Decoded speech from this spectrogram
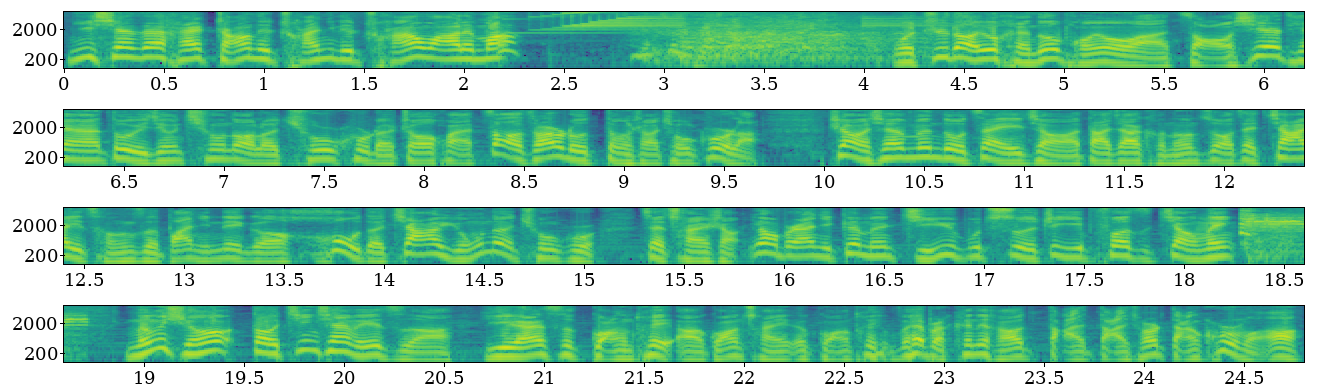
你现在还长得穿你的船袜了吗？我知道有很多朋友啊，早些天都已经听到了秋裤的召唤，早早都登上秋裤了。这两天温度再一降啊，大家可能就要再加一层子，把你那个厚的加绒的秋裤再穿上，要不然你根本抵御不住这一波子降温。能行到今天为止啊，依然是光腿啊，光穿一个光腿，外边肯定还要打打一条单裤嘛啊。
